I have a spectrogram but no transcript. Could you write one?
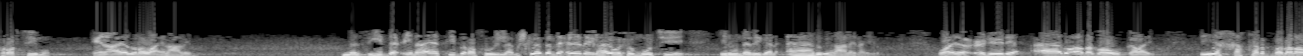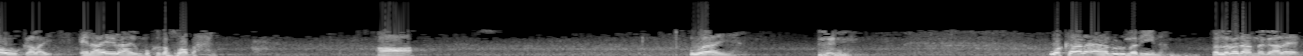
kororsiimo cinaayaduna waa ilaalin. Masiida cinaayati birasuulilah mushkiladan dhexdeeda ilaahay wuxuu muujiyey inuu nebigan aada u ilaalinayo waayo cidhiidi aada u adag oo uu galay iyo khatar badan oo uu galay cinaayo ilahay unbuu kaga soo baxay. Waaya wa kaana ahlu lmadiina bal labadaa magaalo eg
